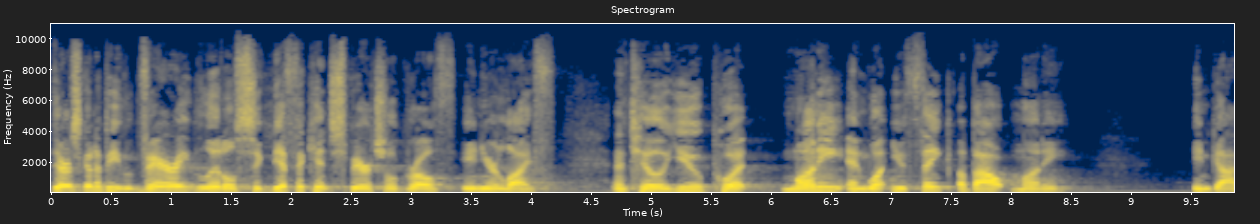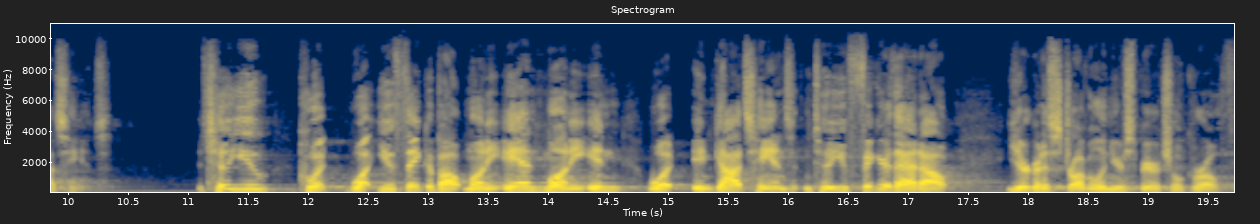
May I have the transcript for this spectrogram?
there's going to be very little significant spiritual growth in your life until you put money and what you think about money in God's hands. Until you put what you think about money and money in what in God's hands until you figure that out, you're going to struggle in your spiritual growth.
